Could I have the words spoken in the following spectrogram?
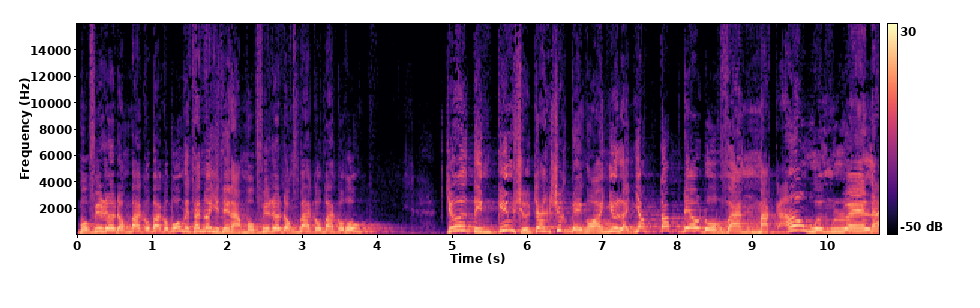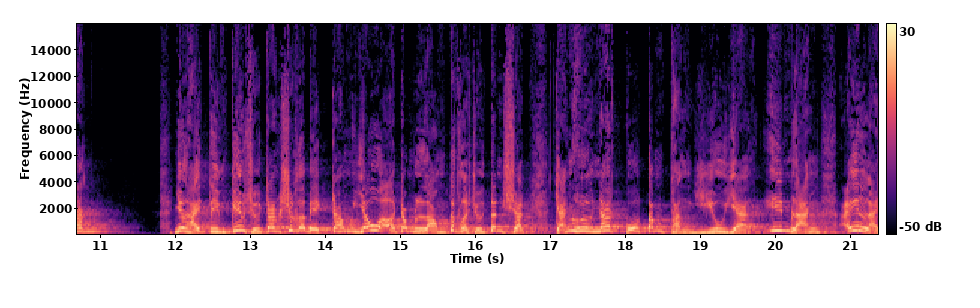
một phi rơ đoạn 3 câu 3 câu 4 thì thánh nói như thế nào? Một phi rơ đoạn 3 câu 3 câu 4 chớ tìm kiếm sự trang sức bề ngoài như là dốc tóc đeo đồ vàng, mặc áo quần lòe lạc nhưng hãy tìm kiếm sự trang sức ở bề trong, giấu ở trong lòng, tức là sự tinh sạch, chẳng hư nát của tâm thần dịu dàng, im lặng. Ấy là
